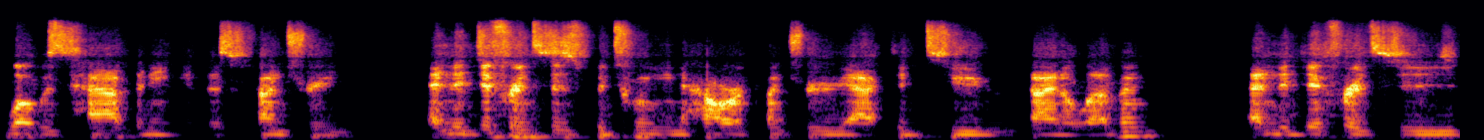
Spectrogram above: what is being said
what was happening in this country and the differences between how our country reacted to 9-11 and the differences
